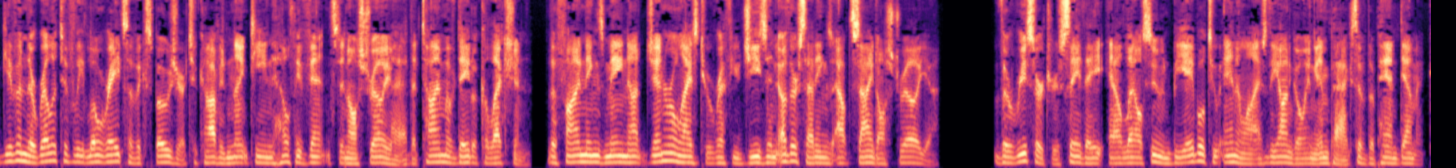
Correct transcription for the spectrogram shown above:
Given the relatively low rates of exposure to COVID-19 health events in Australia at the time of data collection, the findings may not generalize to refugees in other settings outside Australia. The researchers say they'll soon be able to analyze the ongoing impacts of the pandemic.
